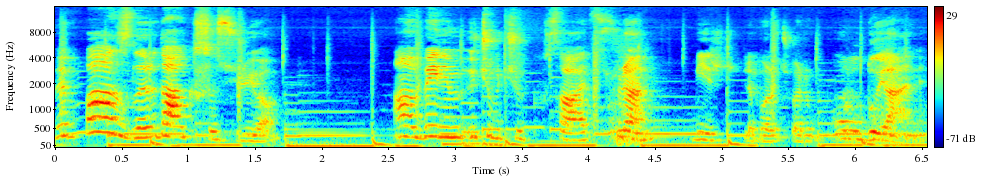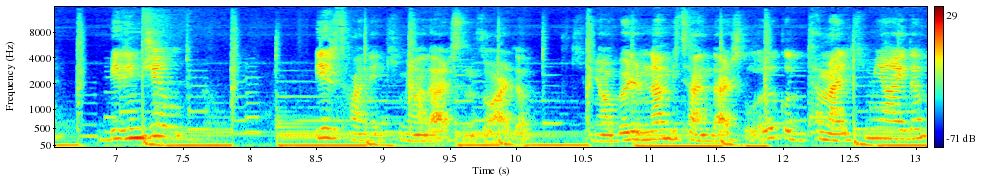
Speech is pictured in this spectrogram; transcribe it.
Ve bazıları daha kısa sürüyor. Ama benim 3,5 saat süren bir laboratuvarım oldu yani. Birinci yıl bir tane kimya dersimiz vardı. Kimya bölümünden bir tane ders olarak. O da temel kimyaydı.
